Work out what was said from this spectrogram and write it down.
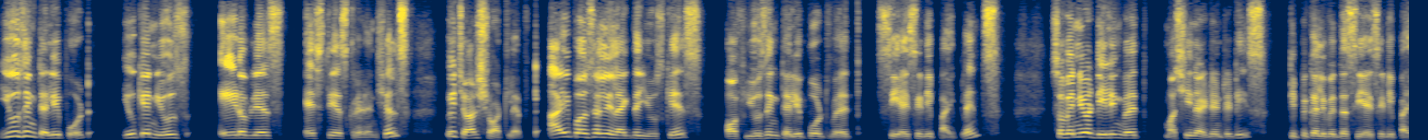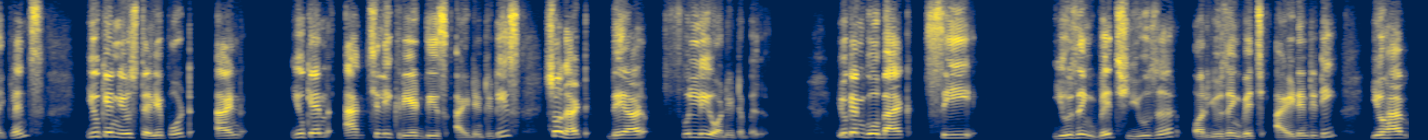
using Teleport, you can use AWS STS credentials which are short-lived. I personally like the use case of using Teleport with CI/CD pipelines. So when you're dealing with machine identities, typically with the CI/CD pipelines, you can use Teleport and you can actually create these identities so that they are fully auditable. You can go back, see using which user or using which identity you have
